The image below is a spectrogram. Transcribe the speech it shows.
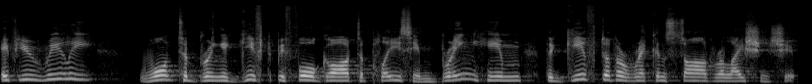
If you really want to bring a gift before God to please Him, bring Him the gift of a reconciled relationship.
